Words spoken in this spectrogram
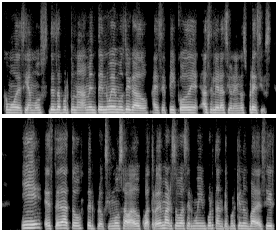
como decíamos, desafortunadamente no hemos llegado a ese pico de aceleración en los precios. Y este dato del próximo sábado 4 de marzo va a ser muy importante porque nos va a decir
